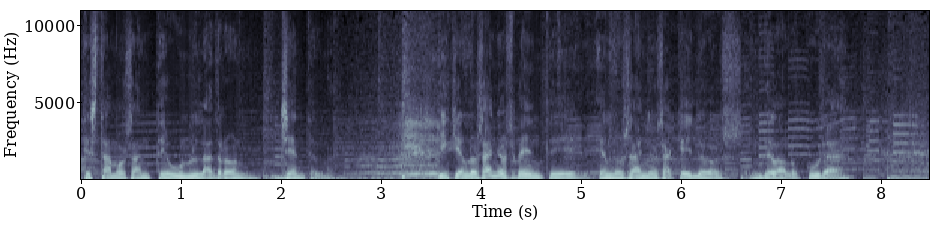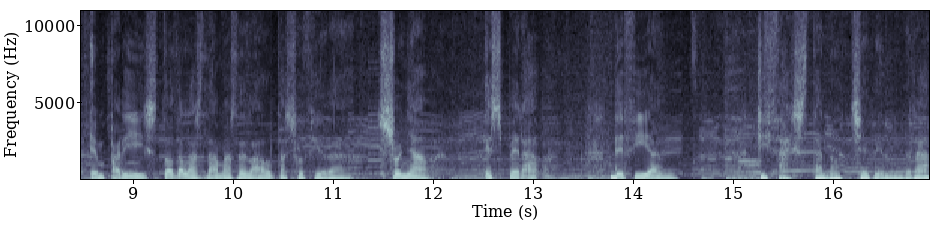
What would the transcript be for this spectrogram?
que estamos ante un ladrón gentleman. Y que en los años 20, en los años aquellos de la locura, en París todas las damas de la alta sociedad soñaban, esperaban, decían, quizá esta noche vendrá.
